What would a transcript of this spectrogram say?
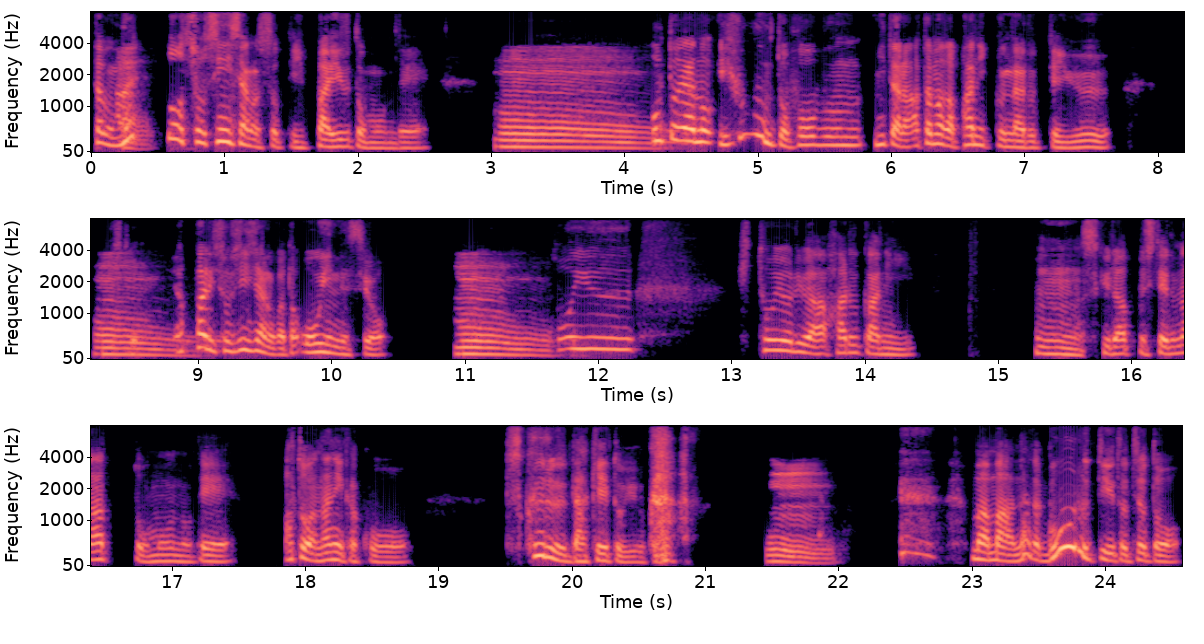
多分もっと初心者の人っていっぱいいると思うんで、うーん。本当にあの、if 文と for 文見たら頭がパニックになるっていうう人、やっぱり初心者の方多いんですよ。うーん。そういう人よりははるかに、うん、スキルアップしてるなと思うので、あとは何かこう、作るだけというか、うん。まあまあ、なんかゴールっていうとちょっと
